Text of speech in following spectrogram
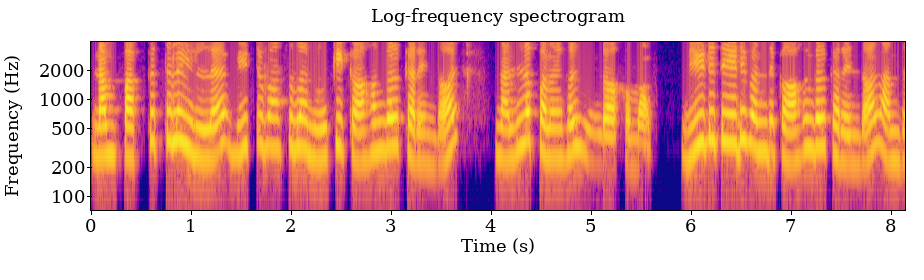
நம் பக்கத்துல இல்ல வீட்டு வாசல நோக்கி காகங்கள் கரைந்தால் நல்ல பலன்கள் உண்டாகுமாம். வீடு தேடி வந்து காகங்கள் கரைந்தால் அந்த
